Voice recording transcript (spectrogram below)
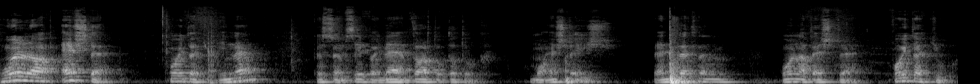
Holnap este folytatjuk innen. Köszönöm szépen, hogy velem tartottatok ma este is, rendületlenül. Holnap este folytatjuk.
